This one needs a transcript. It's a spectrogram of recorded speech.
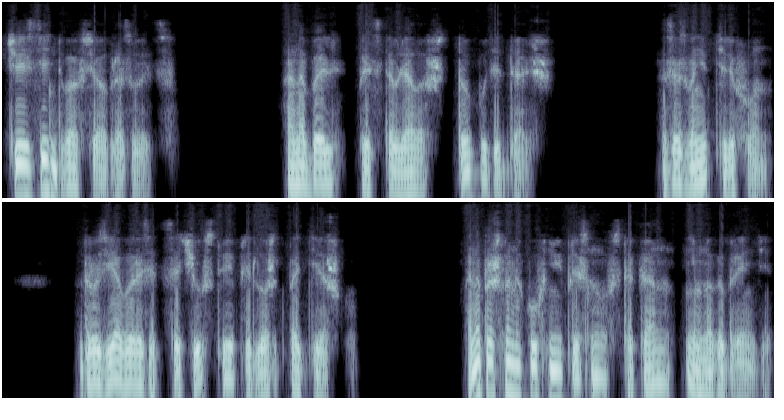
Через день-два все образуется. Аннабель представляла, что будет дальше. Зазвонит телефон. Друзья выразят сочувствие, предложат поддержку. Она прошла на кухню и плеснула в стакан немного бренди.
